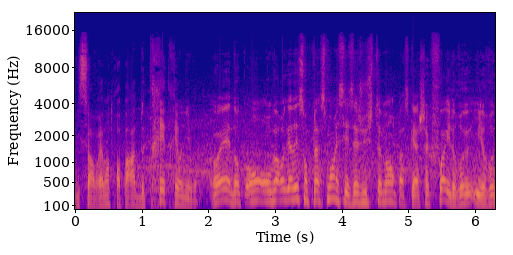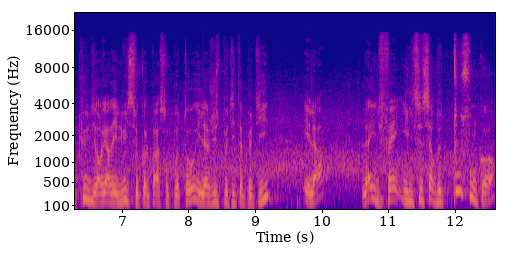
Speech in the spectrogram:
Il sort vraiment trois parades de très très haut niveau. Ouais, donc on, va regarder son placement et ses ajustements, parce qu'à chaque fois, il, il recule. Il dit, regardez, lui, il ne se colle pas à son poteau, il ajuste petit à petit. Et là, là, il, fait, il se sert de tout son corps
